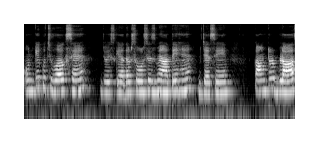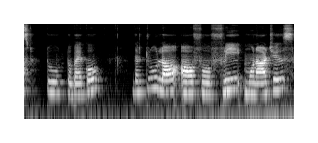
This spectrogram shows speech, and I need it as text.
उनके कुछ वर्क्स हैं जो इसके अदर सोर्सेज में आते हैं, जैसे counter blast to tobacco the true law of free monarchies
